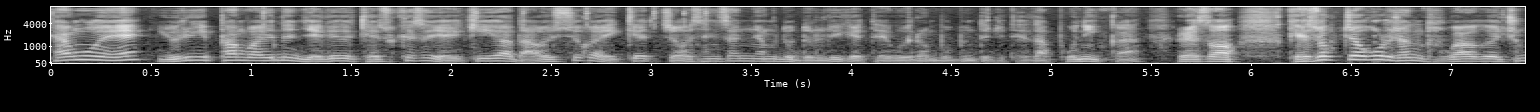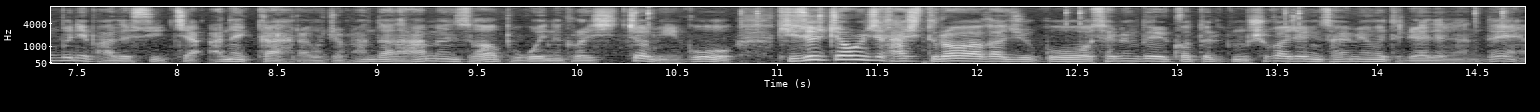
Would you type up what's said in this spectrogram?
향후에 유리기판 관련된 얘기들 계속해서 얘기가 나올 수가 있겠죠. 생산량도 늘리게 되고 이런 부분들이 되다 보니까 그래서 계속적으로 저는 부각을 충분히 받을 수 있지 않을까라고 좀 판단을 하면서 보고 있는 그런 시점이고 기술적으로 이제 다시 들어와 가지고 설명드릴 것들을 좀 추가적인 설명을 드려야 되는데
